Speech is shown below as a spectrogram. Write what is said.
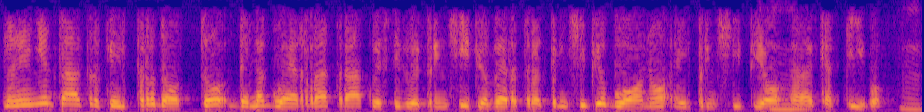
non è nient'altro che il prodotto della guerra tra questi due principi, ovvero tra il principio buono e il principio mm. eh, cattivo. Mm.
